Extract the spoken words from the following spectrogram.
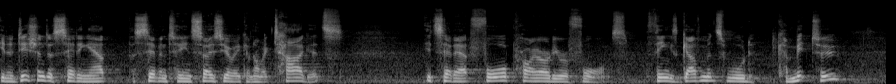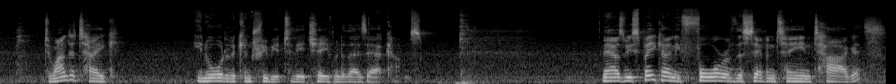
in addition to setting out the 17 socio-economic targets, it set out four priority reforms, things governments would commit to, to undertake in order to contribute to the achievement of those outcomes. Now, as we speak, only four of the 17 targets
